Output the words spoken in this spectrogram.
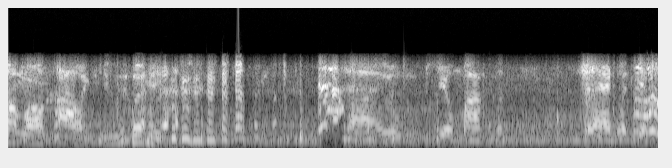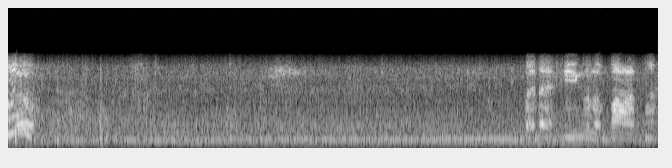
ต้องเอาข้าวไปกินด้วยอะใช่ลุง เคี้ยวหมากซะแหลกละเอียดแล้วไปไหนทิ้งก็ลำบากนะ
